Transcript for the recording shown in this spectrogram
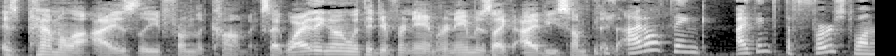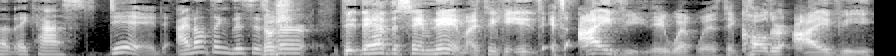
as Pamela Isley from the comics? Like, why are they going with a different name? Her name is like Ivy something. I don't think I think that the first one that they cast did. I don't think this is No, her. sh- they, they have the same name. I think it, it's Ivy. They went with. They called her Ivy.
